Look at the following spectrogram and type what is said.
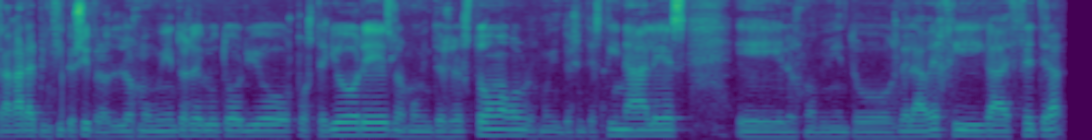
tragar al principio sí, pero los movimientos de glutorios posteriores, los movimientos del estómago, los movimientos intestinales, eh, los movimientos de la vejiga, etcétera,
